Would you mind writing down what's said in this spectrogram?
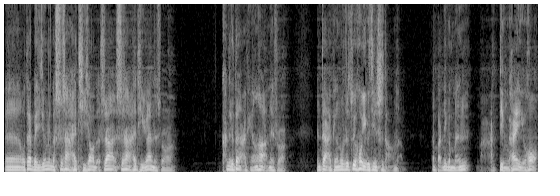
嗯，我在北京那个什刹海体校的什刹什刹海体院的时候，看那个邓亚萍哈，那时候人邓亚萍都是最后一个进食堂的，把那个门啊顶开以后。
